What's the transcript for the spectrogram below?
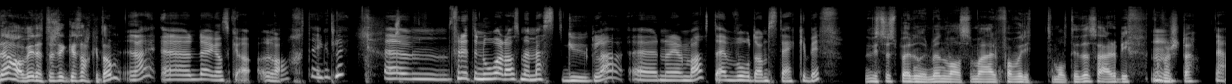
Det har vi rett og slett ikke snakket om. Nei, eh, det er ganske rart, egentlig. For Fordi at noe av det som er mest googla når det gjelder mat, det er hvordan steke biff. Hvis du spør nordmenn hva som er favorittmåltidet, så er det biff på Mm. første. Ja.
